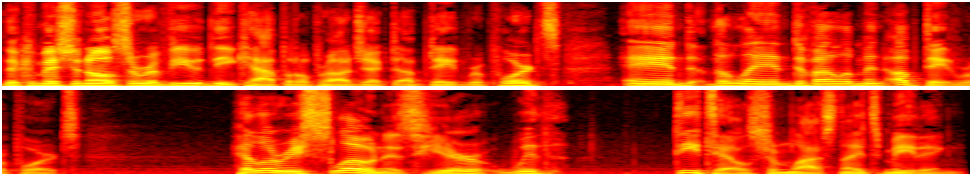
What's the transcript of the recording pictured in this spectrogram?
The Commission also reviewed the Capital Project Update reports and the Land Development Update report. Hillary Sloan is here with details from last night's meeting.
